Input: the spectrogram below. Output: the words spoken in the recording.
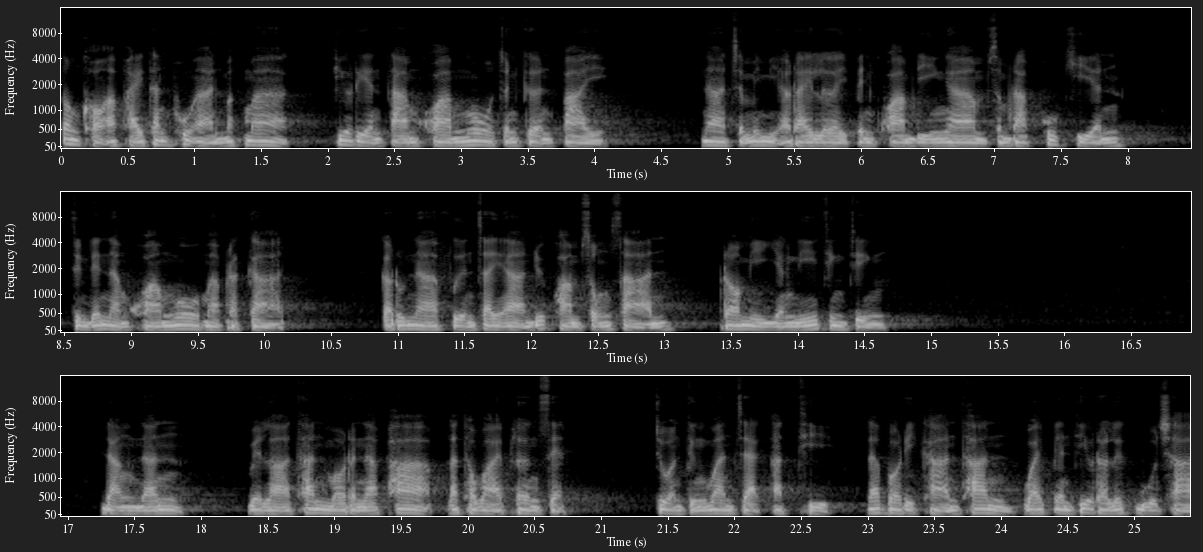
ต้องขออภัยท่านผู้อ่านมากๆ ที่เรียนตามความโง่จนเกินไป น่าจะไม่มีอะไรเลยเป็นความดีงามสำหรับผู้เขียน จึงได้นำความโง่มาประกาศ กรุณาฝืนใจอ่านด้วยความสงสาร เพราะมีอย่างนี้จริง ๆ ดังนั้น เวลาท่านมรณภาพและถวายเพลิงเสร็จ จวนถึงวันแจกอัฐิและบริการท่านไว้เป็นที่ระลึกบูชา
